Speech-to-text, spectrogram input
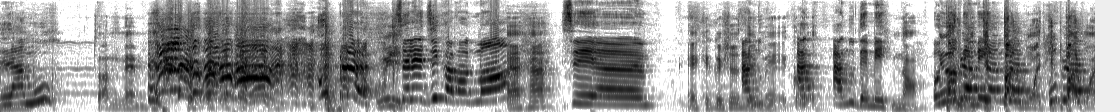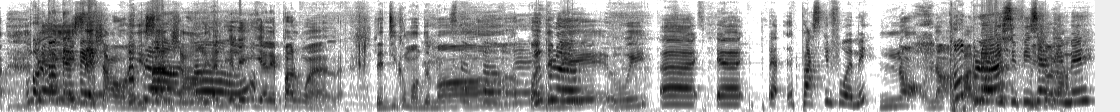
l'amour Toi-même. On pleut C'est les 10 commandements. C'est. Et quelque chose à, nous, d'aimer. à, à nous d'aimer. Non. Autant d'aimer. T'es pas loin, t'es pas loin. Autant d'aimer. Charles-Henri, essaye, Charles-Henri. Elle, est- pas loin. là. Les 10 commandements. Quoi d'aimer Oui. Euh, euh, parce qu'il faut aimer? Non, non. On pas pleut. loin. Il suffisait d'aimer?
